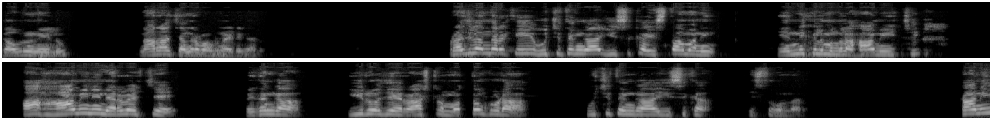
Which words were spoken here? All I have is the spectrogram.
గౌరవనీయులు నారా చంద్రబాబు నాయుడు గారు. ప్రజలందరికీ ఉచితంగా ఇసుక ఇస్తామని ఎన్నికల ముందల హామీ ఇచ్చి ఆ హామీని నెరవేర్చే విధంగా ఈరోజే రాష్ట్రం మొత్తం కూడా ఉచితంగా ఇసుక ఇస్తూ ఉన్నారు. కానీ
